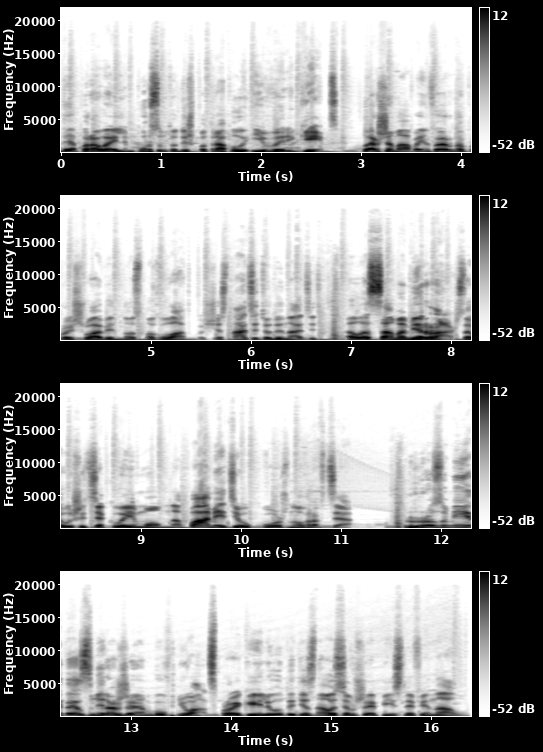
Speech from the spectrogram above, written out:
де паралельним курсом туди ж потрапили і Very Games. Перша мапа Інферно пройшла відносно гладко 16-11, але саме Міраж залишиться клеймом на пам'яті у кожного гравця. Розумієте, з міражем був нюанс, про який люди дізналися вже після фіналу.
